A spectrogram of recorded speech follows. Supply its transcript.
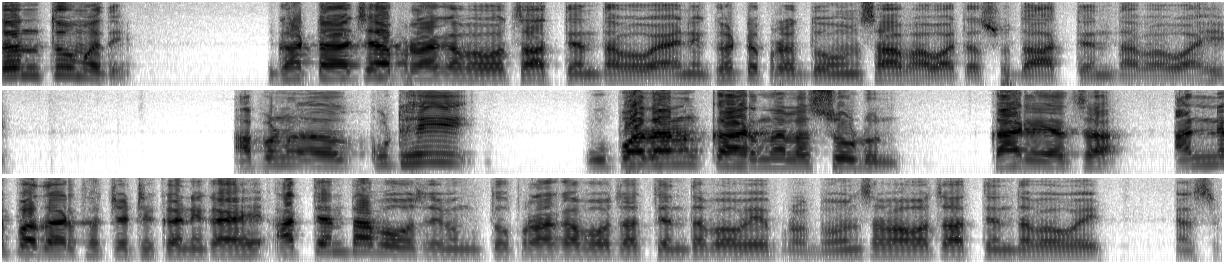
तंतूमध्ये घटाच्या प्रागभावाचा अत्यंत भाव आहे आणि घट प्रध्वंसा भावाचा सुद्धा अत्यंता भाव आहे. आपण कुठेही उपादान कारणाला सोडून कार्याचा अन्य पदार्थाच्या ठिकाणी काय आहे? अत्यंत अभावच आहे. मग तो प्रागाभावाचा अत्यंत भाव आहे. प्रध्वंसा भावाचा अत्यंत भाव आहे. असं.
